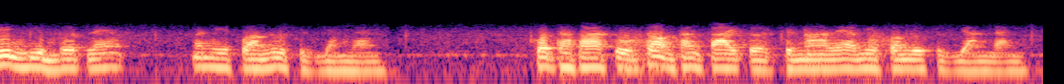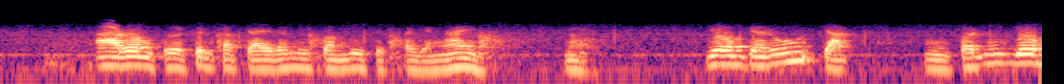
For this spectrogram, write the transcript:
ลิ้นยิ้มรสแล้ว มันมีความรู้สึกอย่างไรกฏภาสูกต้องทางกายเกิดขึ้นมาแล้วมีความรู้สึกอย่างไรอารมณ์เกิดขึ้นกับใจแล้วมีความรู้สึกไปยังไงเนี่ยโยมจะรู้จักตอนโยม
